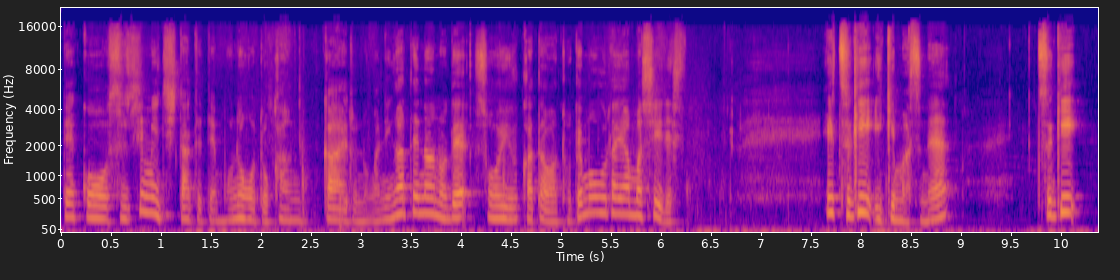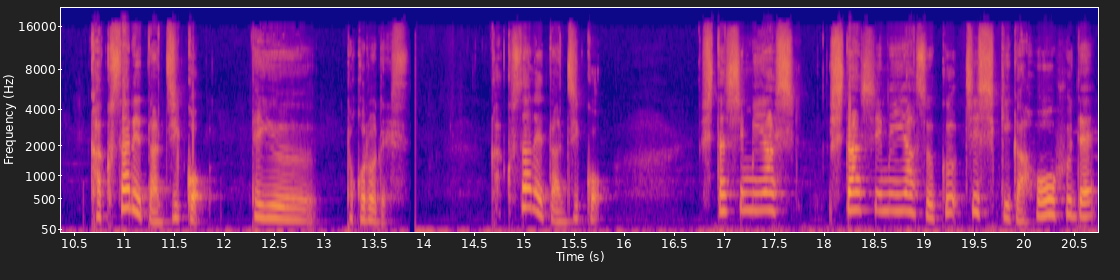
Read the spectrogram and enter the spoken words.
でこう筋道立てて物事を考えるのが苦手なのでそういう方はとても羨ましいです。え次いきますね。次隠された事故っていうところです。隠された事故親しみやす親しみやすく知識が豊富で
